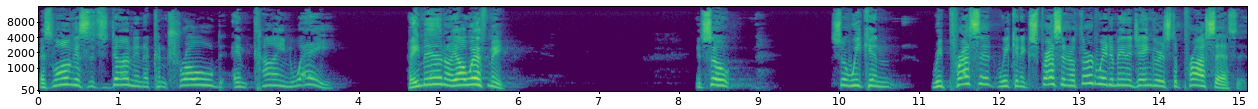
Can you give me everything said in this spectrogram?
as long as it's done in a controlled and kind way. Amen? Are y'all with me? And so, so we can repress it, we can express it. And a third way to manage anger is to process it.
